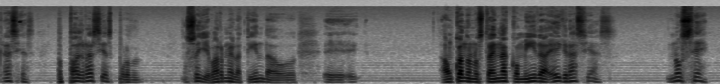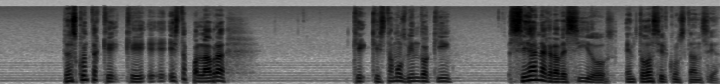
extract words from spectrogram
Gracias. Papá, gracias por, no sé, llevarme a la tienda. O, eh, aun cuando nos traen la comida, hey, gracias. No sé. ¿Te das cuenta que, que eh, esta palabra que, que estamos viendo aquí, sean agradecidos en toda circunstancia.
